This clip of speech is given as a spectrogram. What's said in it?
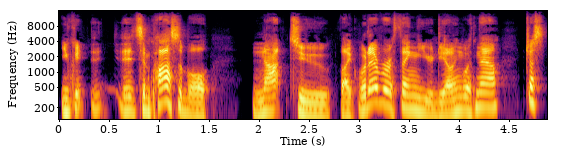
you can it's impossible not to like whatever thing you're dealing with now just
